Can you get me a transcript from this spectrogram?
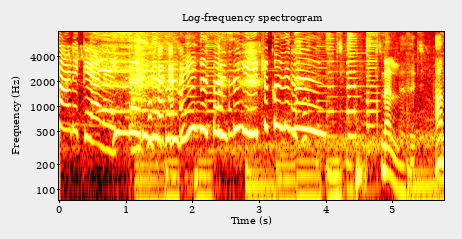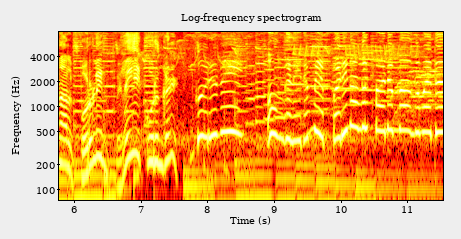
வாடிக்கையாளர். இந்தாருங்கள் எங்கள் பரிசை ஏற்றுக்கொள்ளுங்கள். நல்லது. ஆனால் பொருளின் விலையை கூறுங்கள். குருவே உங்களிடம் எப்படி நாங்கள் பணம் வாங்குவது?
